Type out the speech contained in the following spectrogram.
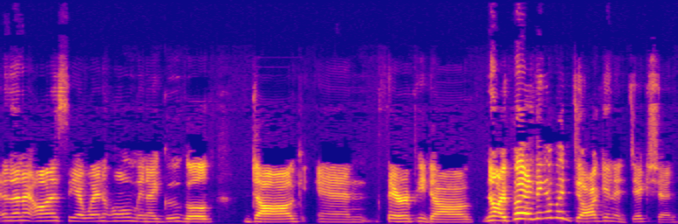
And then I honestly, I went home and I Googled dog and therapy dog. No, I put, I think I put dog and addiction.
